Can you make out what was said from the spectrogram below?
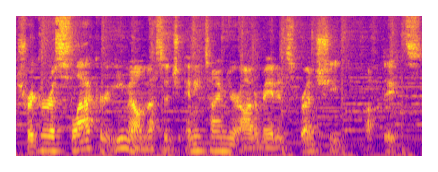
trigger a Slack or email message anytime your automated spreadsheet updates.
